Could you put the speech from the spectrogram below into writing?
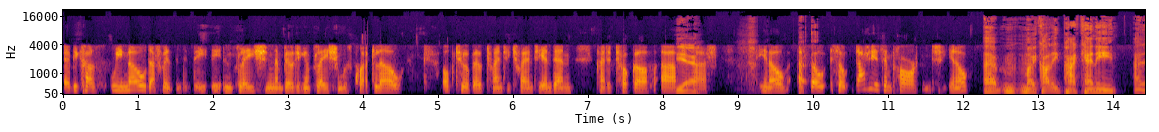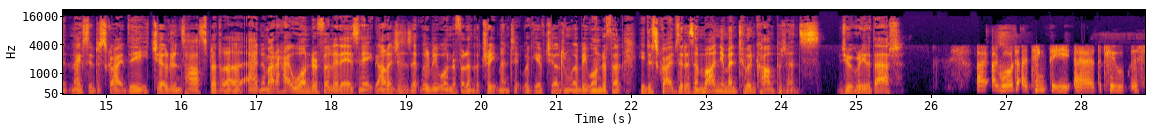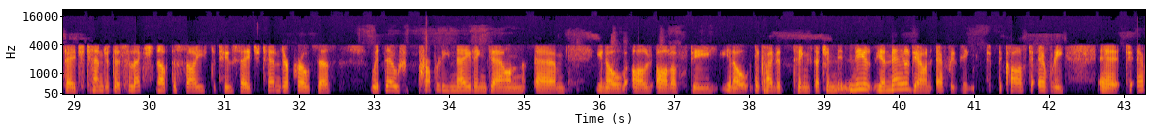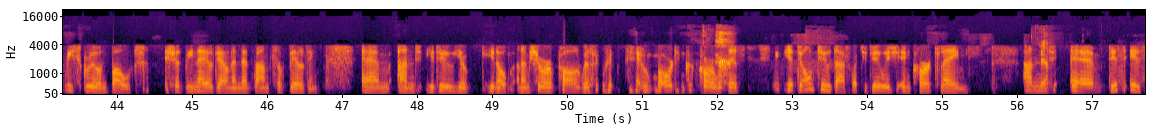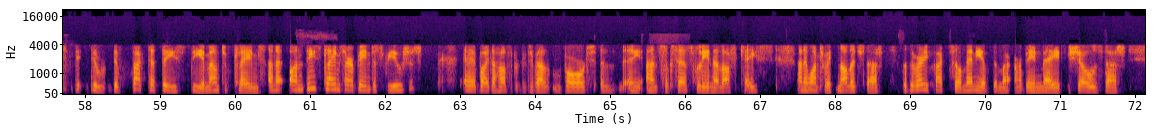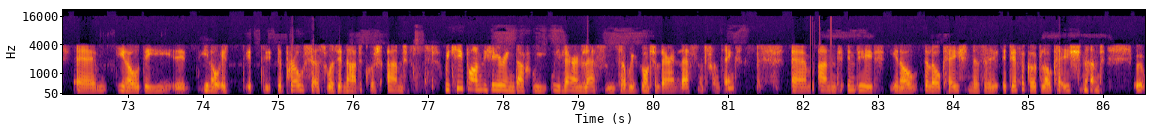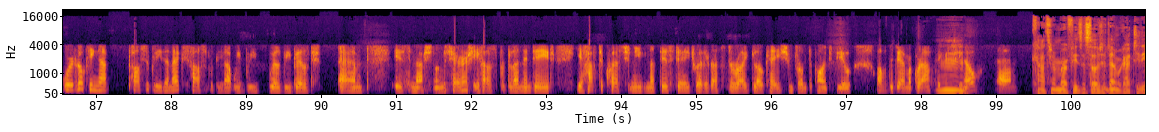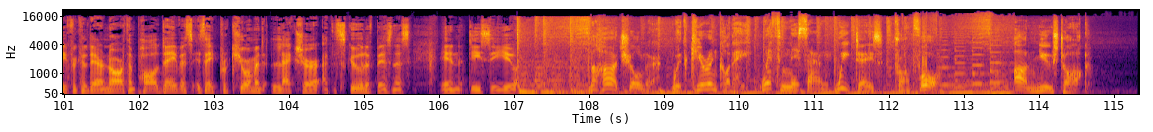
uh, because we know that when the inflation and building inflation was quite low up to about 2020, and then kind of took off after yeah. that you know. Uh, so so that is important, you know. Uh, my colleague Pat Kenny uh, likes to describe the children's hospital. Uh, no matter how wonderful it is, and he acknowledges it will be wonderful, and the treatment it will give children will be wonderful. He describes it as a monument to incompetence. Would you agree with that? I, I would. I think the uh, the two stage tender, the selection of the site, the two stage tender process, without properly nailing down, um, you know, all all of the, you know, the kind of things that you nail you nail down everything, the cost to every uh, to every screw and bolt should be nailed down in advance of building, um, and you do your, you know, and I'm sure Paul will, will more than concur with this. If you don't do that, what you do is you incur claims. And um, this is the, the, the fact that these the amount of claims and, uh, and these claims are being disputed uh, by the Hospital Development Board uh, and successfully in a lot of cases. And I want to acknowledge that. But the very fact so many of them are, are being made shows that um, you know the you know it, it, the process was inadequate, and we keep on hearing that we we learn lessons, or we're going to learn lessons from things. Um, and indeed, you know, the location is a, a difficult location, and we're looking at possibly the next hospital that we, we will be built um, is the National Maternity Hospital. And indeed, you have to question even at this stage whether that's the right location from the point of view of the demographics, mm. you know. Um, Catherine Murphy is a Social Democrat TD for Kildare North, and Paul Davis is a procurement lecturer at the School of Business in DCU. The Hard Shoulder with Kieran Cuddihy. With Nissan. Weekdays from 4 on Newstalk.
